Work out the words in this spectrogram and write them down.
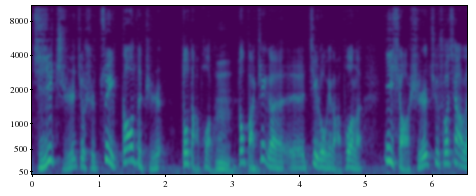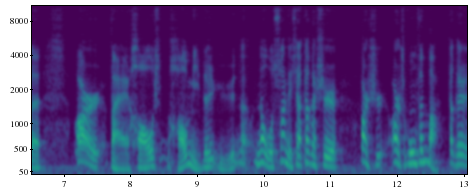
极值，就是最高的值，都打破了，嗯，都把这个呃记录给打破了。一小时据说下了二百毫毫米的雨，那那我算了一下，大概是二十二十公分吧，大概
